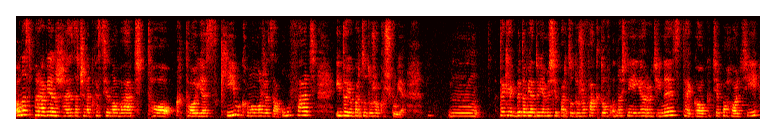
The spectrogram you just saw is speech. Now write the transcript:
ona sprawia, że zaczyna kwestionować to, kto jest kim, komu może zaufać i to ją bardzo dużo kosztuje. Mm, Tak jakby dowiadujemy się bardzo dużo faktów odnośnie jej rodziny, z tego, gdzie pochodzi,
